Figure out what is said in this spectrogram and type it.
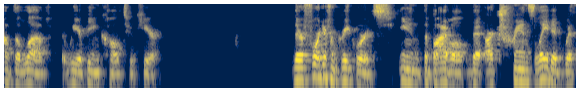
of the love that we are being called to here. There are four different Greek words in the Bible that are translated with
